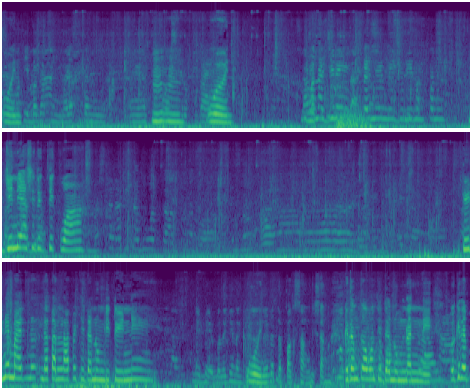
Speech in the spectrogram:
Uwan. Mm -mm. Uwan. Gini, asi dagtikwa. Tini may natanlapit ti danom dito ini. May may Uy. Kitam kawan ti danom nan ni. O kitam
